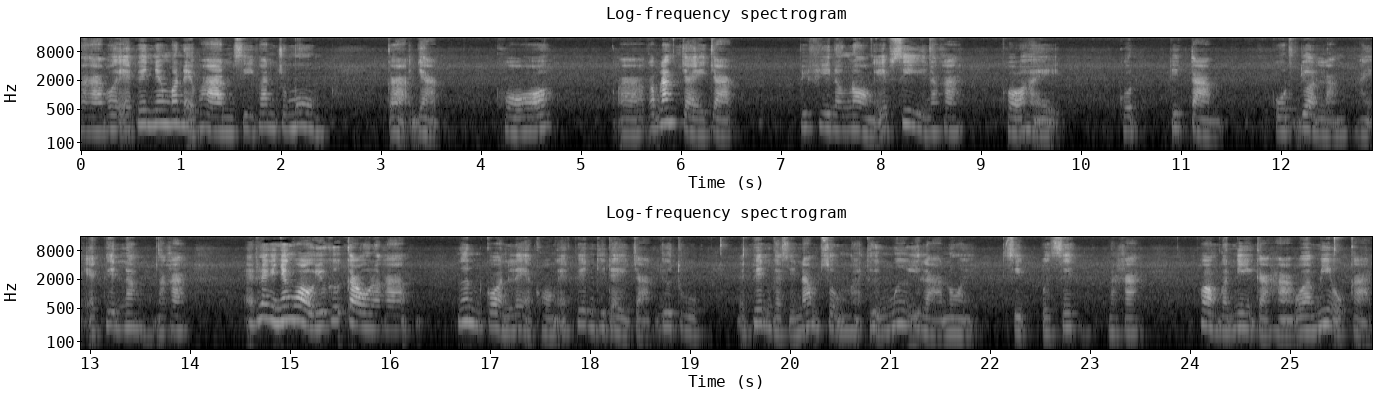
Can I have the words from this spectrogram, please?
นะคะเพราะแอดเพนยังบ่ได้ผ่าน4,000ชั่วโมงก็อยากขออ่ากำลังใจจากพี่ๆน้องๆ FC นะคะ ขอให้กดติดตามกดย้อนหลังให้แอดเพนนำนะคะแอดเพนยังว้าอยู่คือเก่านะคะ เงินก่อนแรกของแอดเพนที่ได้จาก YouTube แอเพนก็สินำส่งถึงมืออีหลาหน่อย10%นะคะพร้อมกันนี้ก็หากว่ามีโอกาส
